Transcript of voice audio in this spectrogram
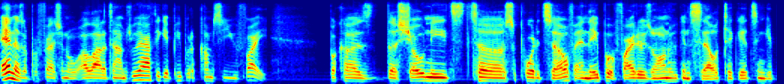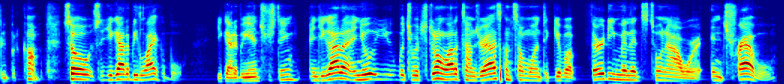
and as a professional, a lot of times you have to get people to come see you fight because the show needs to support itself and they put fighters on who can sell tickets and get people to come. So so you got to be likable. You got to be interesting and you got to and you you what you what you're doing a lot of times you're asking someone to give up 30 minutes to an hour in travel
